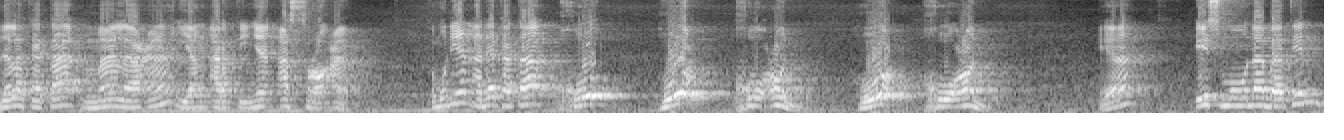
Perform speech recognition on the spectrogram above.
adalah kata mala'a yang artinya asra'a. Kemudian ada kata khu hu khu'un. Hu khu'un. Ya. Ismu nabatin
